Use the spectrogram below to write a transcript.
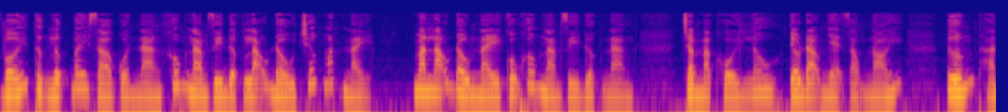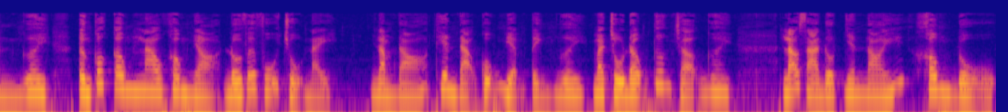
Với thực lực bây giờ của nàng không làm gì được lão đầu trước mắt này. Mà lão đầu này cũng không làm gì được nàng. trầm mặc hồi lâu, tiêu đạo nhẹ giọng nói. Tướng thần ngươi từng có công lao không nhỏ đối với vũ trụ này. Năm đó thiên đạo cũng niệm tình ngươi mà chủ động tương trợ ngươi. Lão già đột nhiên nói không đủ.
